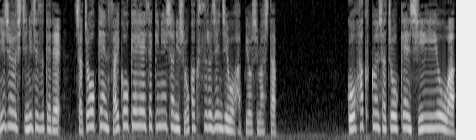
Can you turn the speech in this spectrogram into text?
27日付で社長兼最高経営責任者に昇格する人事を発表しました。郷白君社長兼 CEO は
